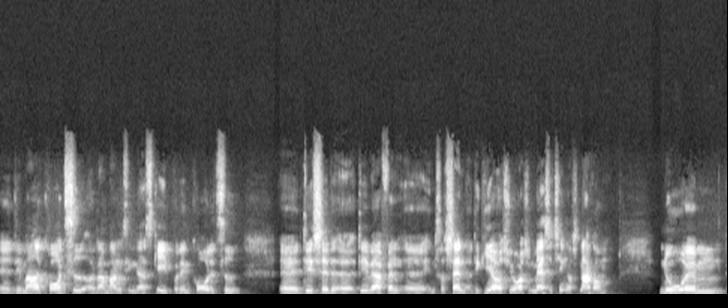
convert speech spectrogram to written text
Øh, det er meget kort tid, og der er mange ting, der er sket på den korte tid. Øh, det, sætter, øh, det er i hvert fald øh, interessant, og det giver os jo også en masse ting at snakke om. Nu, øhm,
